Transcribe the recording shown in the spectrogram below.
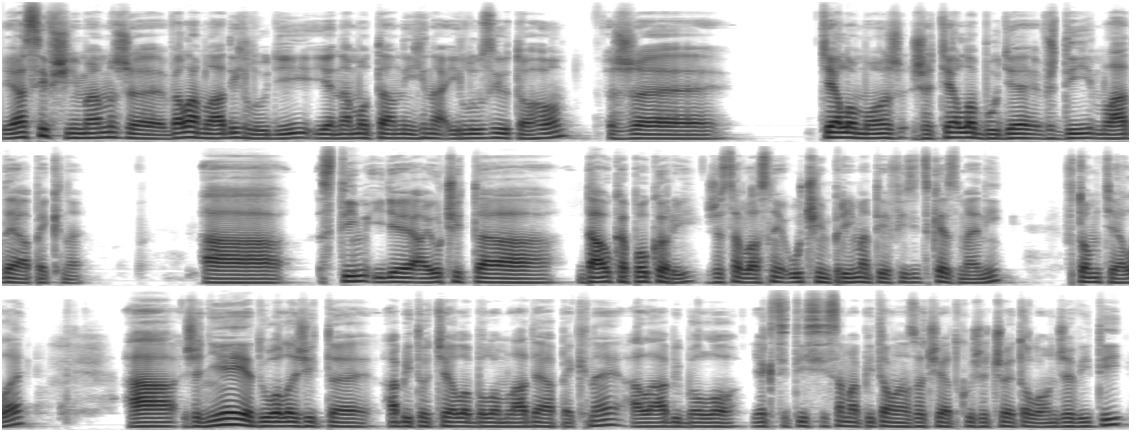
Ja si všímam, že veľa mladých ľudí je namotaných na ilúziu toho, že telo, môž, že telo bude vždy mladé a pekné. A s tým ide aj určitá dávka pokory, že sa vlastne učím príjmať tie fyzické zmeny v tom tele a že nie je dôležité, aby to telo bolo mladé a pekné, ale aby bolo, jak si ty si sa ma pýtal na začiatku, že čo je to longevity,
